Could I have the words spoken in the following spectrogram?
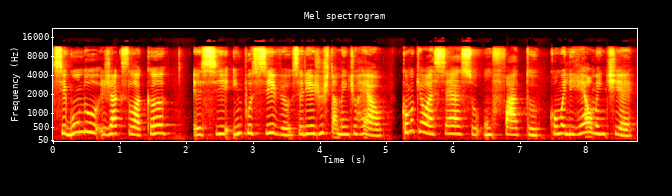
Segundo Jacques Lacan, esse impossível seria justamente o real. Como que eu acesso um fato como ele realmente é?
